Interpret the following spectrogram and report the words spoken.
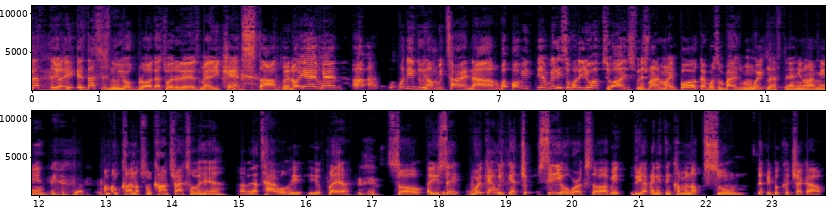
That's you know, it, that's his New York blood. That's what it is, man. You can't stop. You know, yeah, man. Uh, uh, what are you doing? I'm retired now. What? What? We, yeah, really? So what are you up to? Oh, I just finished writing my book. I wrote some bikes, some weightlifting. You know what I mean? Yeah. I'm, I'm cutting up some contracts over here. I mean, that's Harold. He he a player. so uh, you say, where can we get your, see your works though? I mean, do you have anything coming up soon that people could check out?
